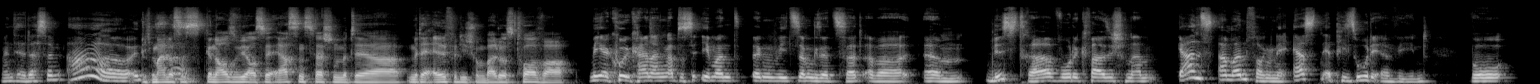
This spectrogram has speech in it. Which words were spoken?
meint er das dann? Ah, interessant. Ich meine, das ist genauso wie aus der ersten Session mit der, mit der Elfe, die schon Baldur's Tor war. Mega cool, keine Ahnung, ob das jemand irgendwie zusammengesetzt hat, aber ähm, Mistra wurde quasi schon am ganz am Anfang in der ersten Episode erwähnt, wo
